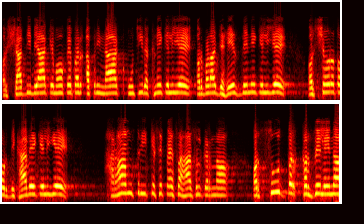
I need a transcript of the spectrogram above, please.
اور شادی بیاہ کے موقع پر اپنی ناک اونچی رکھنے کے لیے اور بڑا جہیز دینے کے لیے اور شہرت اور دکھاوے کے لیے حرام طریقے سے پیسہ حاصل کرنا اور سود پر قرضے لینا،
